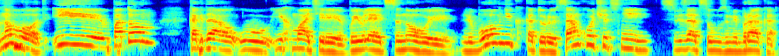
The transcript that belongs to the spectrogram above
Ну вот, и потом когда у их матери появляется новый любовник, который сам хочет с ней связаться узами брака,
